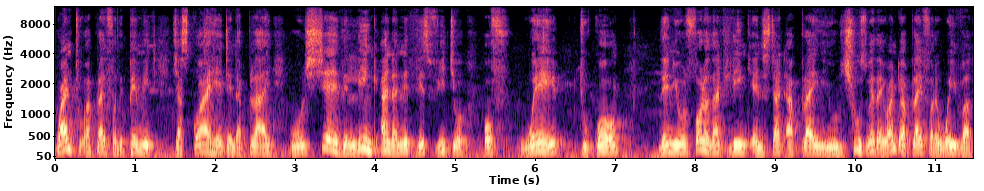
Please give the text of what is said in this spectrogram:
want to apply for the permit, just go ahead and apply. We'll share the link underneath this video of where to go then you'll follow that link and start applying. You'll choose whether you want to apply for a waiver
